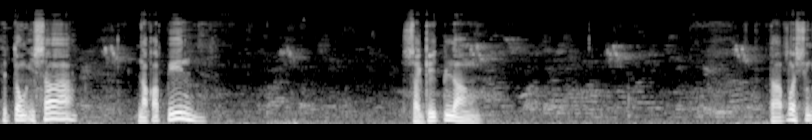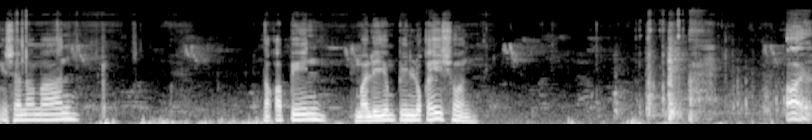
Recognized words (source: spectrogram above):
Itong isa, nakapin. Sa gate lang. Tapos yung isa naman, nakapin, mali yung pin location. Ay,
